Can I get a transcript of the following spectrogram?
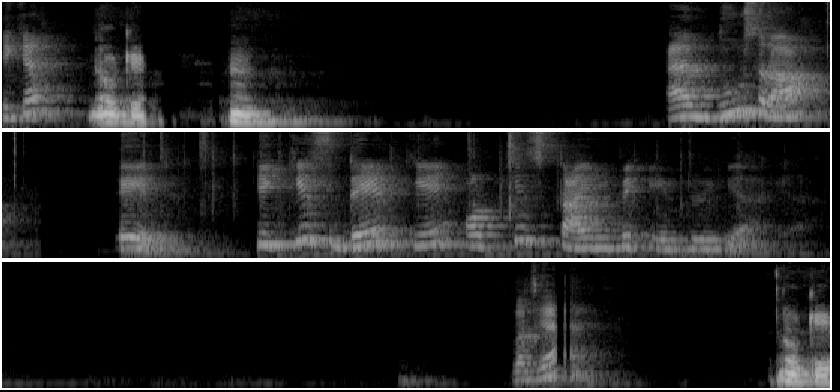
ठीक है? ओके हम्म एंड दूसरा डेट कि किस डेट के और किस टाइम पे एंट्री किया गया। समझ गए? Okay okay.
